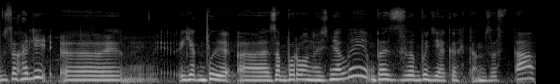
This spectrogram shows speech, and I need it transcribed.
взагалі, е, якби е, заборону зняли без будь-яких там застав,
